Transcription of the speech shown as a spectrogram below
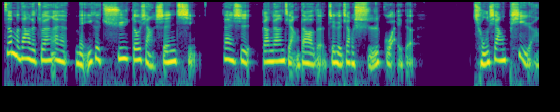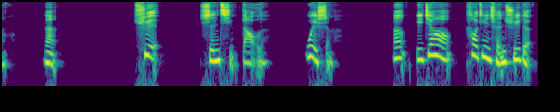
这么大的专案，每一个区都想申请，但是刚刚讲到的这个叫石拐的穷乡僻壤，那却申请到了，为什么？嗯，比较靠近城区的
